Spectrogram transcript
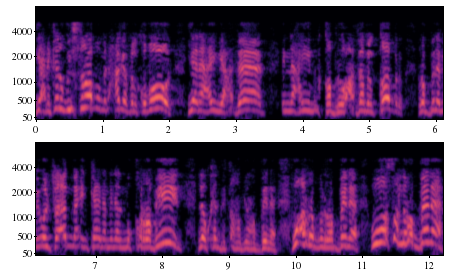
يعني كانوا بيشربوا من حاجة في القبور. يا نعيم يا عذاب النعيم القبر وعذاب القبر. ربنا بيقول فأما إن كان من المقربين لو كان بيتقرب لربنا وقرب من ربنا ووصل لربنا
